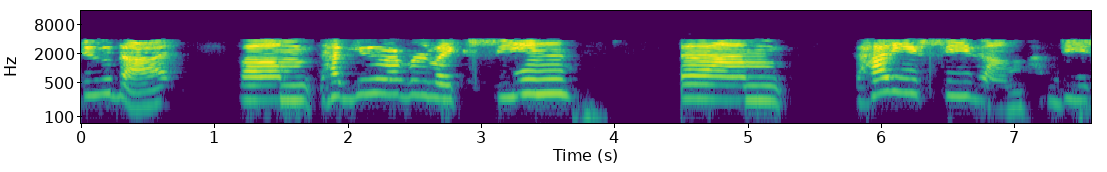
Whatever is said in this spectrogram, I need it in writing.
do that, um, have you ever like seen? Um, how do you see them? Do you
